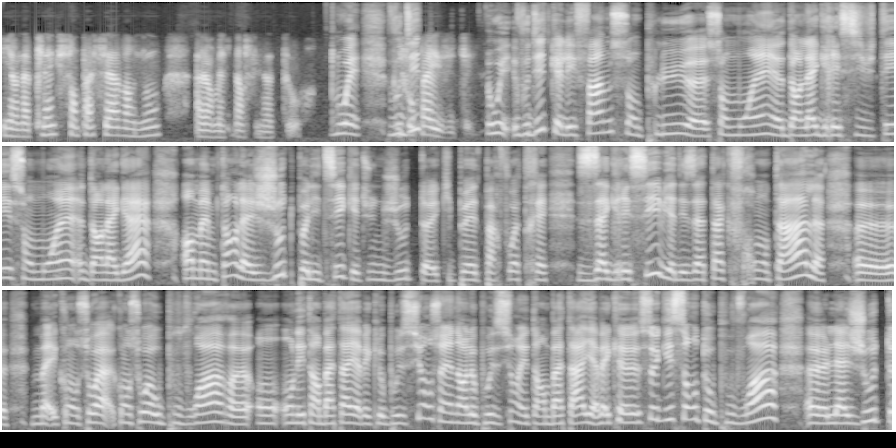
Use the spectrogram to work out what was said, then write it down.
Il y en a plein qui sont passés avant nous, alors maintenant c'est notre tour. Oui, vous Il faut pas hésiter. Oui, vous dites que les femmes sont plus, euh, sont moins dans l'agressivité, sont moins dans la guerre. En même temps, la joute politique est une joute euh, qui peut être parfois très agressive. Il y a des attaques frontales. Euh, qu'on soit qu'on soit au pouvoir, euh, on, on, est en bataille avec l'opposition. Si on est dans l'opposition, on est en bataille avec ceux qui sont au pouvoir. la joute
